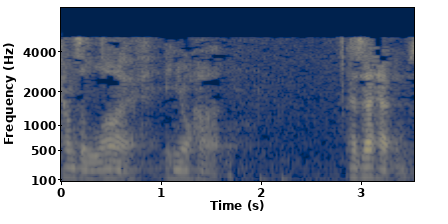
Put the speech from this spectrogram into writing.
comes alive in your heart. Has that happened?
